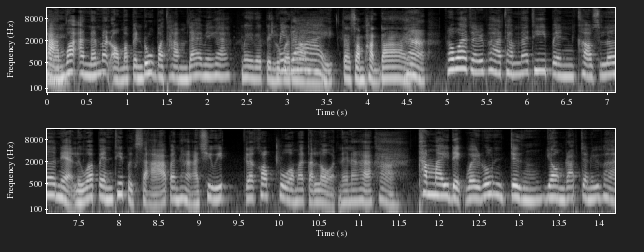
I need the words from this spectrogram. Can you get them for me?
ถามว่าอันนั้นมันออกมาเป็นรูปธรรมได้ไหมคะ ไม่ได้เป็นรูปไม่ธรรได้มแต่สัมผัสได้ค่ะเพราะว่าจันวิพาทำหน้าที่เป็นค o u ลเลอร์เนี่ยหรือว่าเป็นที่ปรึกษาปัญหาชีวิตและครอบครัวมาตลอดเนี่ยนะคะค่ะทำไมเด็กวัยรุ่นจึงยอมรับจันวิพา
